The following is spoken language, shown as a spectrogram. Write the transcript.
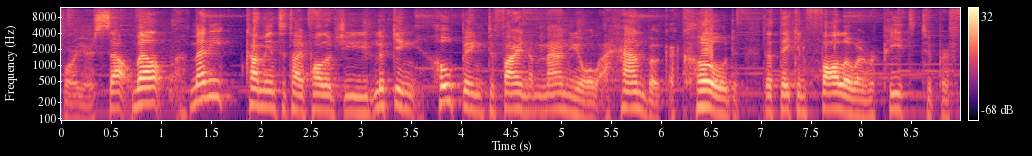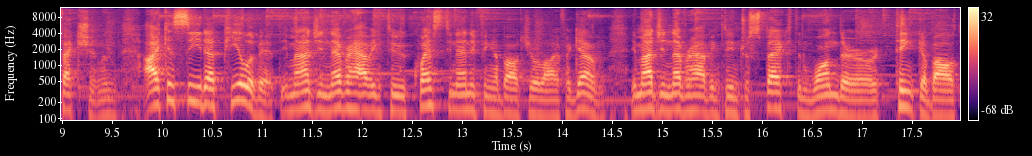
for yourself? Well, many come into typology looking, hoping to find a manual, a handbook, a code that they can follow and repeat to perfection. And I can see the appeal of it. Imagine never having to question anything about your life again. Imagine never having to introspect and wonder or think about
